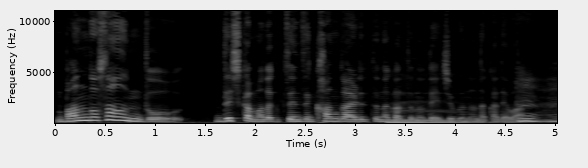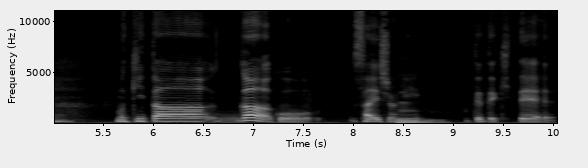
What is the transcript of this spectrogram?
バンドサウンドでしかまだ全然考えられてなかったので、うん。自分の中では、うんうん。まあ、ギターがこう最初うにん。出てきて、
